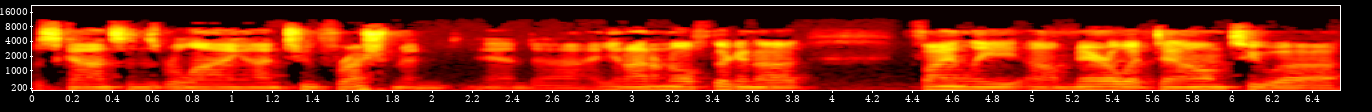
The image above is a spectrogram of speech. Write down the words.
Wisconsin's relying on two freshmen, and uh, you know, I don't know if they're going to finally um, narrow it down to, uh,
